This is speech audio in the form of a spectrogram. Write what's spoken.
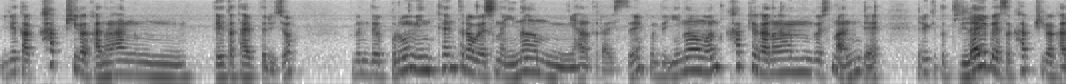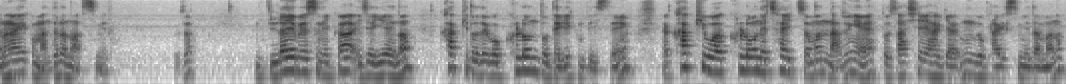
이게 다 카피가 가능한 데이터 타입들이죠. 그런데 BroomIntent라고 해서는 enum이 하나 들어있어요. 근데 enum은 카피 가능한 것은 아닌데 이렇게 또 derive해서 카피가 가능하게끔 만들어 놨습니다. 그죠? derive 했으니까 이제 얘는 카피도 되고 클론도 되게끔 돼 있어요. 카피와 클론의 차이점은 나중에 또 자세하게 언급을 하겠습니다만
